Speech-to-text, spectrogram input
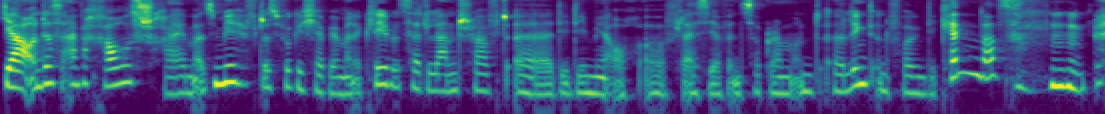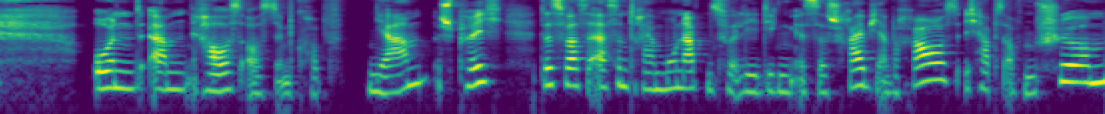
Ja, und das einfach rausschreiben. Also mir hilft das wirklich. Ich habe ja meine Klebezettellandschaft, äh, die, die mir auch äh, fleißig auf Instagram und äh, LinkedIn folgen, die kennen das. und ähm, raus aus dem Kopf. Ja, sprich, das, was erst in drei Monaten zu erledigen ist, das schreibe ich einfach raus. Ich habe es auf dem Schirm,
